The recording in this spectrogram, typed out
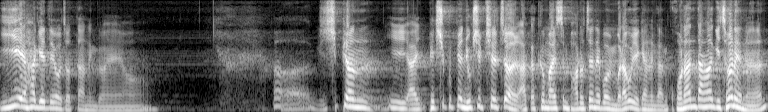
이해하게 되어졌다는 거예요. 어, 시편 이 119편 67절 아까 그 말씀 바로 전에 보면 뭐라고 얘기하는가 하면 고난 당하기 전에는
